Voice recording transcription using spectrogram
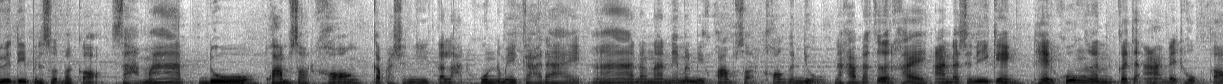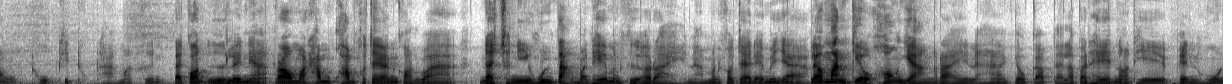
USD เป็นส่วนประกอบ สามารถดูความสอดคล้องกับดัชนีตลาดหุ้นอเมริกาได้อ่าดังนั้นเนี่ยมันมีความสอดคล้องกันอยู่นะครับถ้าเกิดใครอ่านดัชนีเก่ง เทรดคู่เงินก็จะอ่านได้ถูกต้องถูกทิศถูก ทางมากขึ้น แต่ก่อนอื่นเลยเนี่ยเรามาทำความเข้าใจกันก่อนว่า ดัชนีหุ้นต่างประเทศมันคืออะไรนะมันเข้าใจได้ไม่ยาก แล้วมันเกี่ยวข้องอย่างไรนะฮะเกี่ยวกับแต่ละประเทศเนาะที่เป็นหุ้น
